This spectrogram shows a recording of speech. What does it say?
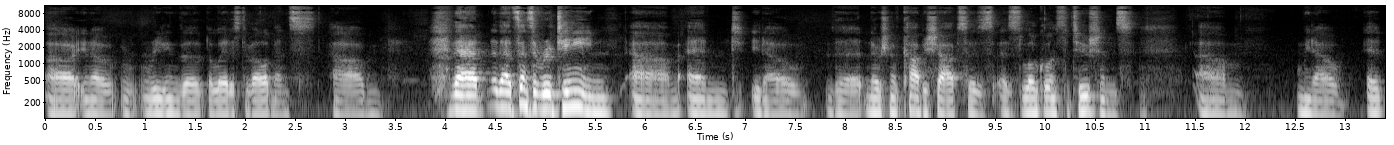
uh, you know, reading the the latest developments. Um, that that sense of routine um, and you know the notion of coffee shops as as local institutions, um, you know, it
